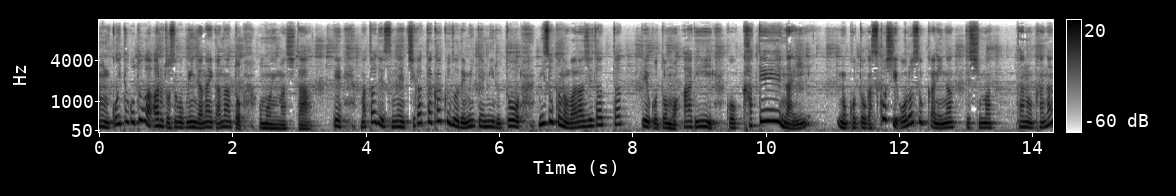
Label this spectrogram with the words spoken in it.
うん、こういったことがあるとすごくいいんじゃないかなと思いました。で、またですね、違った角度で見てみると、二足のわらじだったっていうこともあり、こう、家庭内のことが少しおろそかになってしまったのかなっ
